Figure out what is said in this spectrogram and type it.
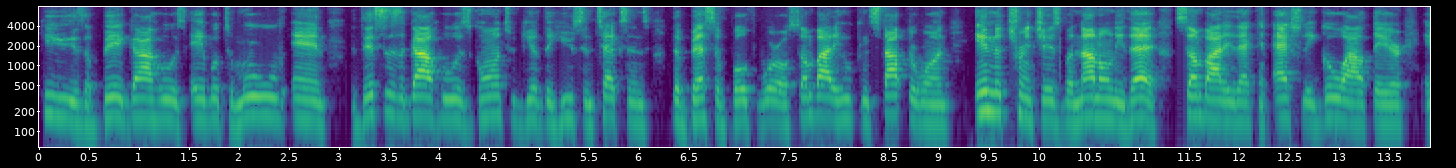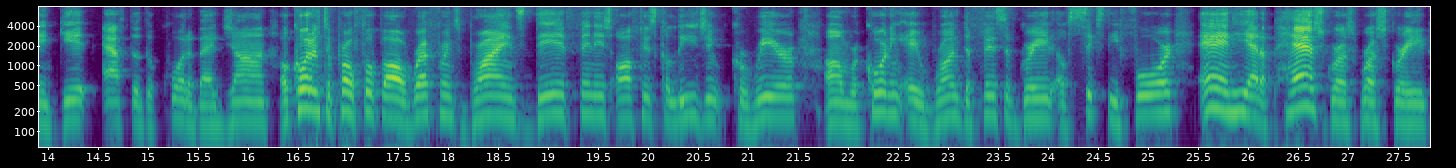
He is a big guy who is able to move. And this is a guy who is going to give the Houston Texans the best of both worlds. Somebody who can stop the run in the trenches, but not only that, somebody that can actually go out there and get after the quarterback. John, according to Pro Football Reference, Bryans did finish off his collegiate career, um, recording a run defensive grade of 64, and he had a pass rush rush grade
